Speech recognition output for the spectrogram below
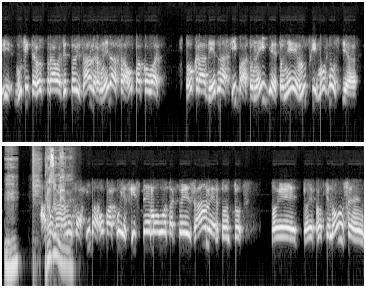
Vy musíte rozprávať, že to je zámer. Nedá sa opakovať stokrát jedna chyba. To nejde, to nie je v ľudských možnostiach. Mhm. Ako Rozumiem. náhle sa chyba opakuje systémovo, tak to je zámer. To, to, to, je, to je proste nonsens.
